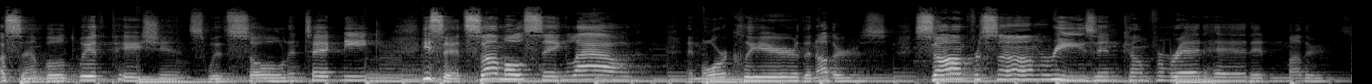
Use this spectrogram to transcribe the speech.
assembled with patience, with soul and technique. He said, Some will sing loud and more clear than others. Some, for some reason, come from red headed mothers.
